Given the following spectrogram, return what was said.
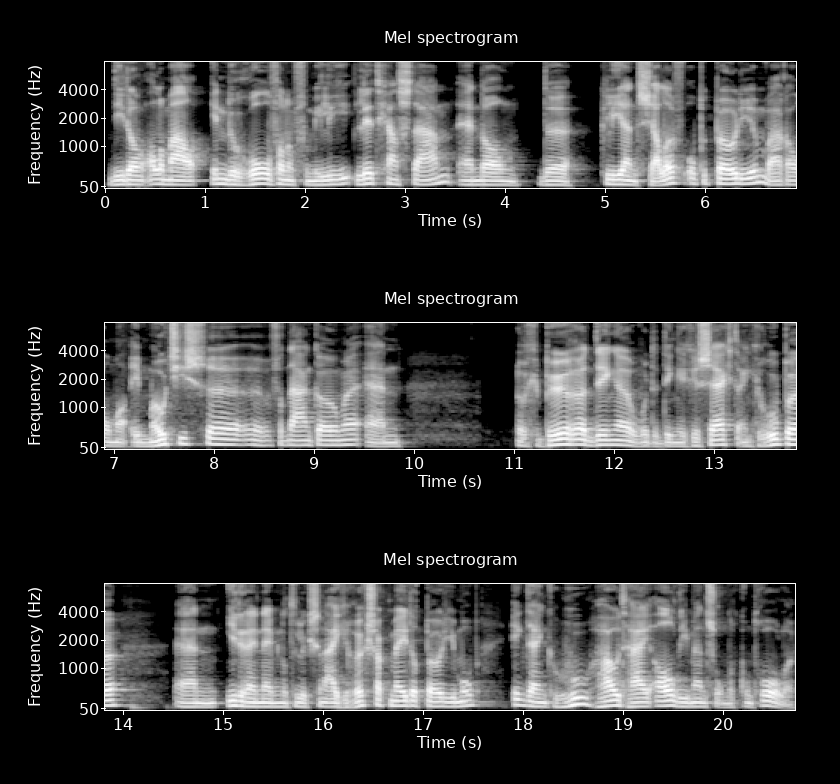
die dan allemaal in de rol van een familielid gaan staan en dan de cliënt zelf op het podium, waar allemaal emoties uh, vandaan komen. En er gebeuren dingen, er worden dingen gezegd en geroepen. En iedereen neemt natuurlijk zijn eigen rugzak mee dat podium op. Ik denk, hoe houdt hij al die mensen onder controle?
